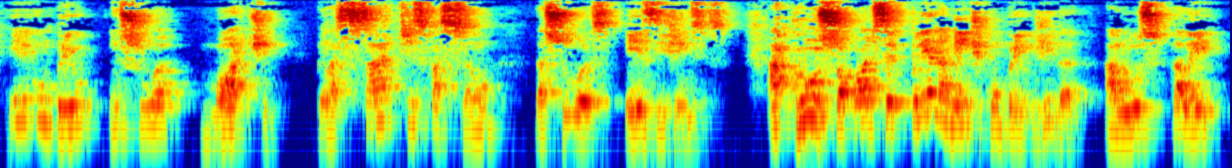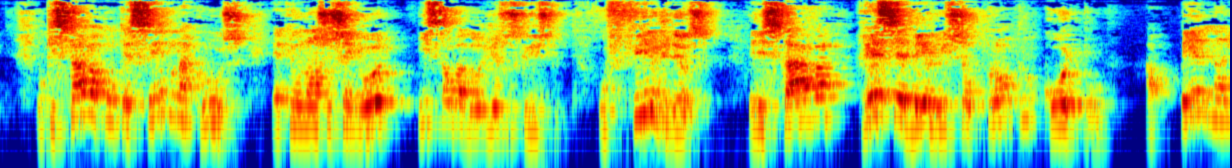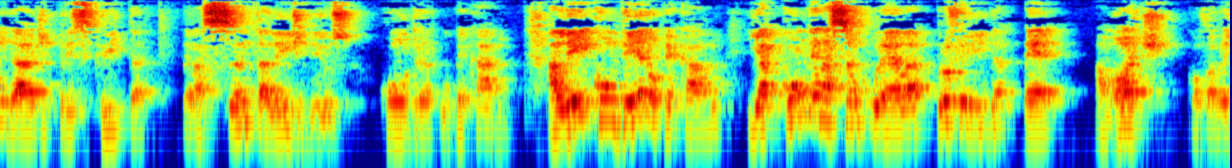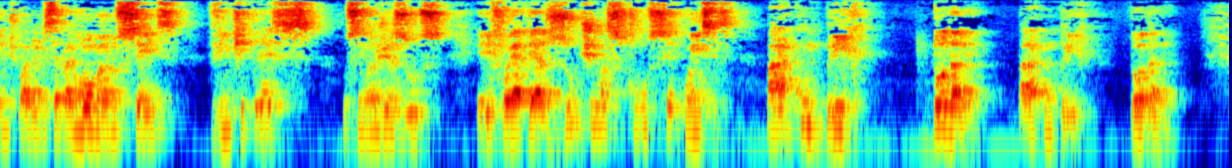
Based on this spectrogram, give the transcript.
ele cumpriu em sua morte, pela satisfação das suas exigências. A cruz só pode ser plenamente compreendida à luz da lei. O que estava acontecendo na cruz é que o nosso Senhor e Salvador Jesus Cristo, o Filho de Deus, ele estava recebendo em seu próprio corpo a penalidade prescrita pela santa lei de Deus contra o pecado. A lei condena o pecado e a condenação por ela proferida é a morte, conforme a gente pode observar em Romanos 6, 23. O Senhor Jesus, ele foi até as últimas consequências para cumprir toda a lei, para cumprir toda a lei.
